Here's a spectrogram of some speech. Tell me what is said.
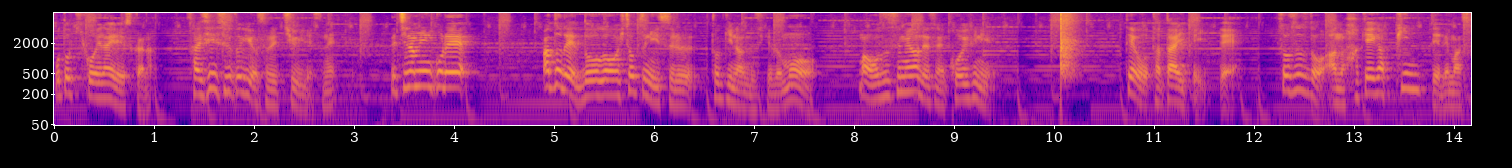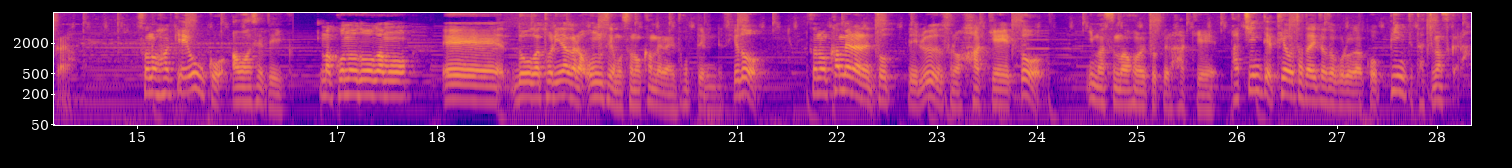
音聞こえないですから。再生するときはそれ注意ですね。でちなみにこれ、後で動画を一つにする時なんですけども、まあおすすめはですね、こういうふうに手を叩いていって、そうするとあの波形がピンって出ますから、その波形をこう合わせていく。まあこの動画もえー、動画撮りながら音声もそのカメラで撮ってるんですけど、そのカメラで撮ってるその波形と、今スマホで撮ってる波形、パチンって手を叩いたところがこうピンって立ちますから。か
